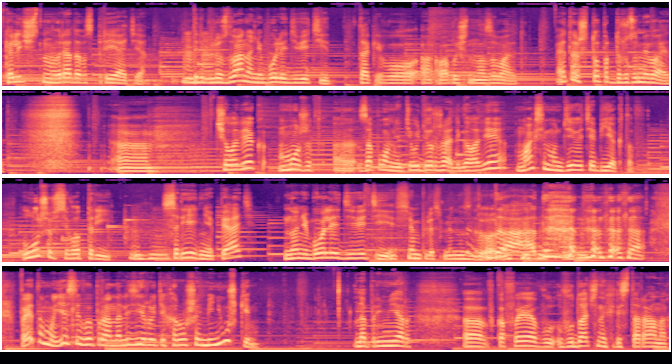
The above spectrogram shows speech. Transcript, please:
количественного ряда восприятия. 3 угу. плюс 2, но не более 9. Так его а, обычно называют. Это что подразумевает? Человек может запомнить и удержать в голове максимум 9 объектов. Лучше всего 3. Угу. Среднее 5, но не более 9. 7 плюс-минус 2. Да, да, да, да, да. Поэтому, если вы проанализируете хорошие менюшки, например, э, в кафе, в удачных ресторанах,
